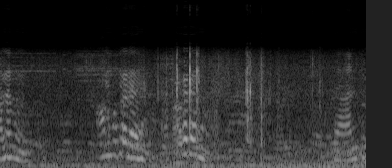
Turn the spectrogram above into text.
అలాగ ఉంది అక్కడ. దానికి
